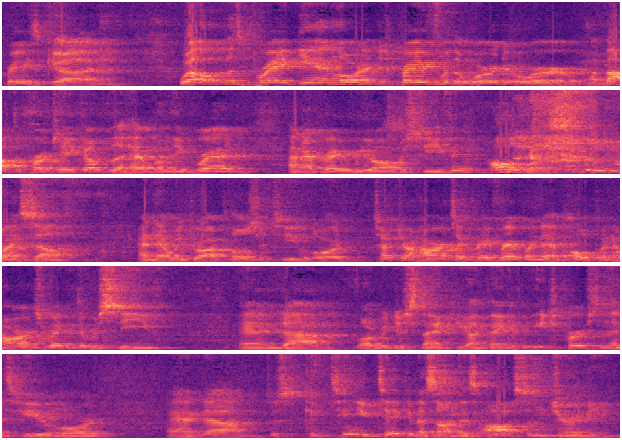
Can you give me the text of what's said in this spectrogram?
Praise God. Well, let's pray again. Lord, I just pray for the word that we're about to partake of, the heavenly bread, and I pray we all receive it, all of us, including myself, and that we draw closer to you, Lord. Touch our hearts. I pray for everyone to have open hearts, ready to receive. And uh, Lord, we just thank you. I thank you for each person that's here, Lord, and um, just continue taking us on this awesome journey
